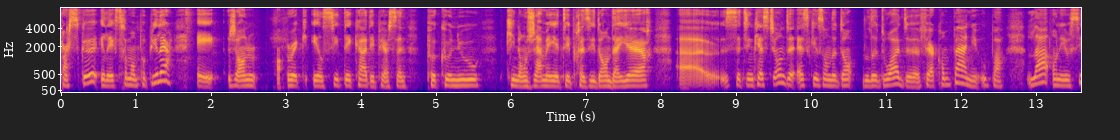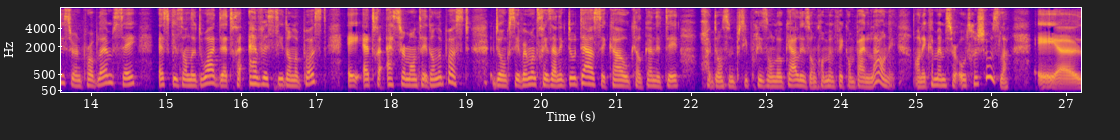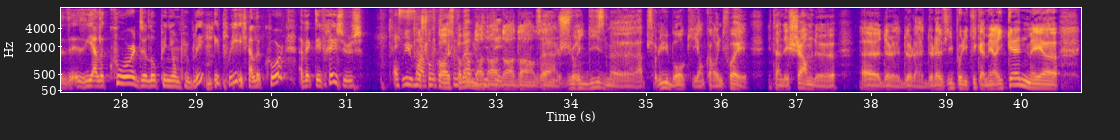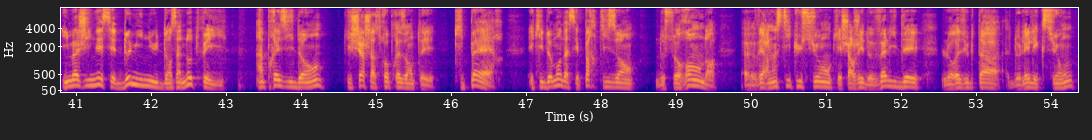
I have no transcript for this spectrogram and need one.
parce qu'il est extrêmement populaire. Et Jean-Ric, il cite des cas des personnes peu connues, qui n'ont jamais été présidents d'ailleurs. Euh, c'est une question de est-ce qu'ils ont le, le, droit de faire campagne ou pas. Là, on est aussi sur un problème, c'est est-ce qu'ils ont le droit d'être investis dans le poste et être assermentés dans le poste. Donc, c'est vraiment très anecdotal ces cas où quelqu'un était oh, dans une petite prison locale, ils ont quand même fait campagne. Là, on est, on est quand même sur autre chose là. Et euh, il y a le cours de l'opinion publique et puis il y a le cours avec des vrais juges. Oui, moi je trouve qu'on reste quand même dans, un juridisme euh, absolu, bon, qui encore une fois est, un des charmes de, euh, de, la, de, la, vie politique américaine. Mais euh, imaginez ces deux minutes dans un autre pays, un président qui cherche à se représenter, qui perd et qui demande à ses partisans de se rendre vers l'institution qui est chargée de valider le résultat de l'élection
